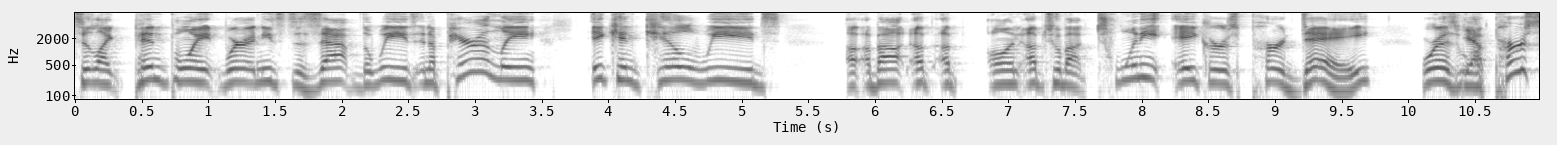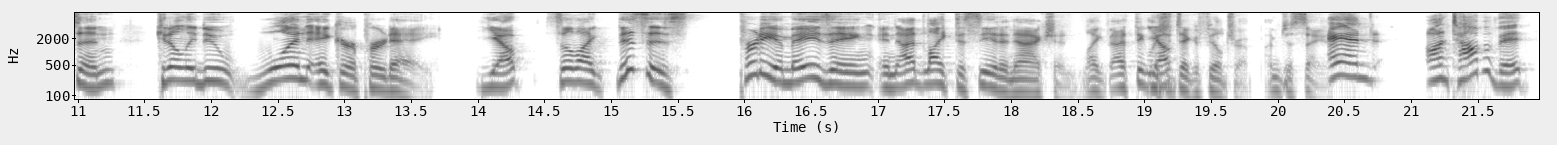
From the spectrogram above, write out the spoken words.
to like pinpoint where it needs to zap the weeds. And apparently, it can kill weeds about up, up on up to about 20 acres per day, whereas Yep. a person can only do one acre per day. Yep. So, like, this is pretty amazing, and I'd like to see it in action. Like, I think we Yep. should take a field trip. I'm just saying. And on top of it,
